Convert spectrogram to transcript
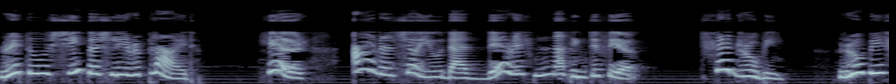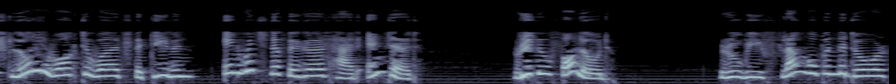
Ritu sheepishly replied. Here, I will show you that there is nothing to fear, said Ruby. Ruby slowly walked towards the cabin in which the figures had entered. Ritu followed. Ruby flung open the door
